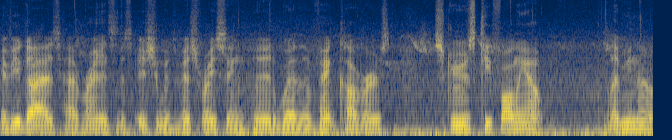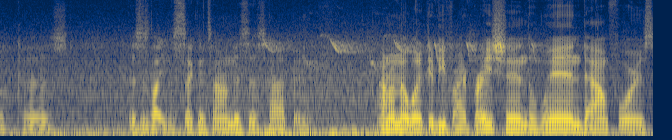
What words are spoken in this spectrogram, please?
if you guys have ran into this issue with Vis Racing hood where the vent covers screws keep falling out. Let me know because this is like the second time this has happened. I don't know what it could be, vibration, the wind, downforce.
